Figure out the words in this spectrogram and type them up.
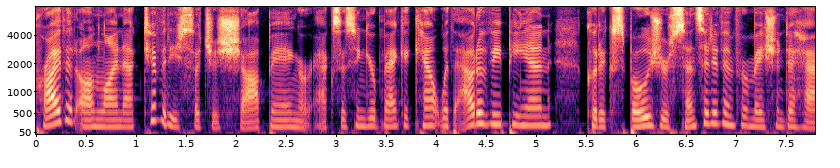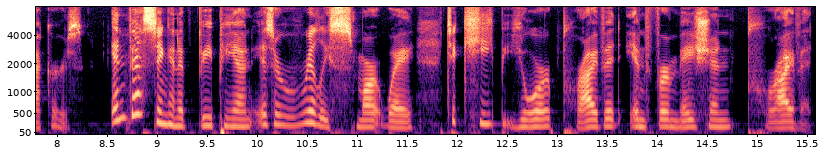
Private online activities such as shopping or accessing your bank account without a VPN could expose your sensitive information to hackers. Investing in a VPN is a really smart way to keep your private information private.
